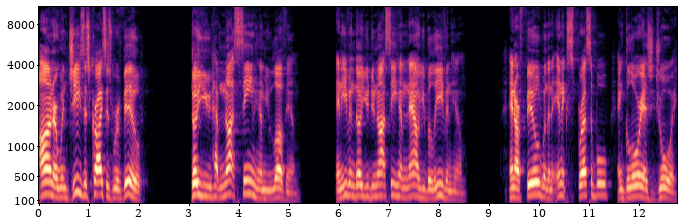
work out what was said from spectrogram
honor when Jesus Christ is revealed. Though you have not seen him, you love him. And even though you do not see him now, you believe in him and are filled with an inexpressible and glorious joy,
